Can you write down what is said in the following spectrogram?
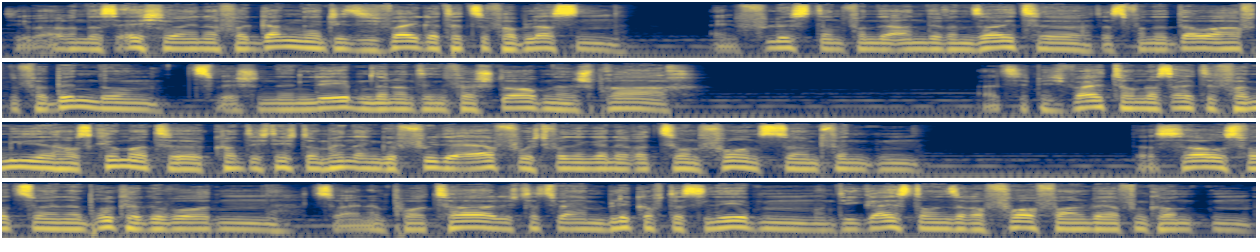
Sie waren das Echo einer Vergangenheit, die sich weigerte zu verblassen. Ein Flüstern von der anderen Seite, das von der dauerhaften Verbindung zwischen den Lebenden und den Verstorbenen sprach. Als ich mich weiter um das alte Familienhaus kümmerte, konnte ich nicht umhin, ein Gefühl der Ehrfurcht vor den Generationen vor uns zu empfinden. Das Haus war zu einer Brücke geworden, zu einem Portal, durch das wir einen Blick auf das Leben und die Geister unserer Vorfahren werfen konnten.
